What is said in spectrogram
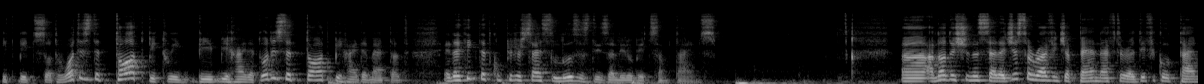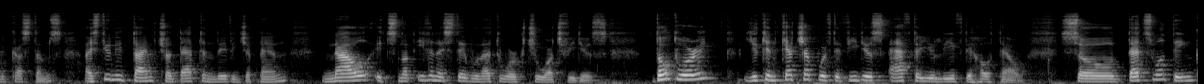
it beats SOTA. What is the thought between be, behind it? What is the thought behind the method? And I think that computer science loses this a little bit sometimes. Uh, another student said, I just arrived in Japan after a difficult time in customs. I still need time to adapt and live in Japan. Now it's not even a stable network to watch videos. Don't worry, you can catch up with the videos after you leave the hotel. So that's one thing.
